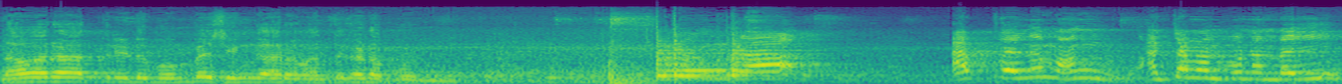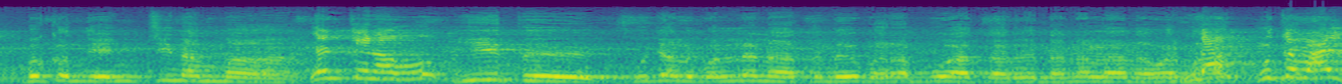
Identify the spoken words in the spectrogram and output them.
ನವರಾತ್ರಿಡು ಬೊಂಬೆ ಸಿಂಗಾರ ಅಂತ ಗಡಪುಣ್ಣಿ ಹೌದ ಅಪ್ಪನು ಮಂಗ್ ಅಂಚ ಮನ್ಪುನಂಬೈ ಬಕ್ಕೊಂದು ಎಂಚಿನಮ್ಮ. ಎಂಚಿ ನಾವು ಈತ ಕುಜಲ್ ಬೊಲ್ಲೆನಾಥನು ಬರಬ್ಬು ಆತಾರ ನನ್ನಲ್ಲ ನವರ ಮುಂಚೆ ಬಾಯ್.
